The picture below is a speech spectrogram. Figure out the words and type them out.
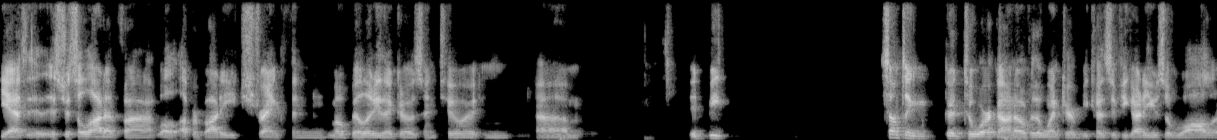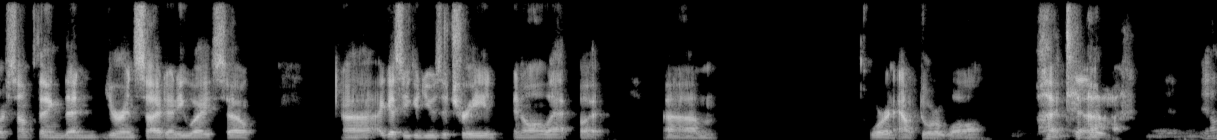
yeah, it's just a lot of uh, well upper body strength and mobility that goes into it, and um, it'd be something good to work on over the winter because if you got to use a wall or something, then you're inside anyway. So uh, I guess you could use a tree and, and all that, but um, or an outdoor wall. But yeah. Uh, yeah,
